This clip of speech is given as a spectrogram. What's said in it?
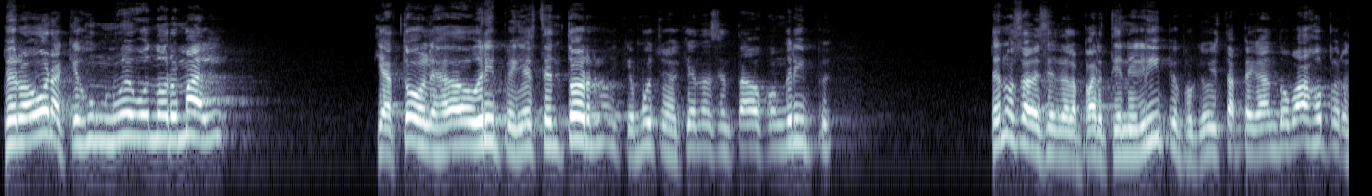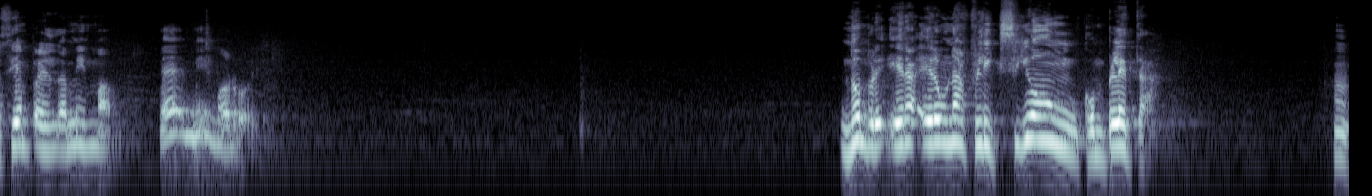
Pero ahora que es un nuevo normal, que a todos les ha dado gripe en este entorno y que muchos aquí andan sentados con gripe. Usted no sabe si el de la par tiene gripe porque hoy está pegando bajo, pero siempre es la misma, el mismo rollo. No, hombre, era, era una aflicción completa. Hmm.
